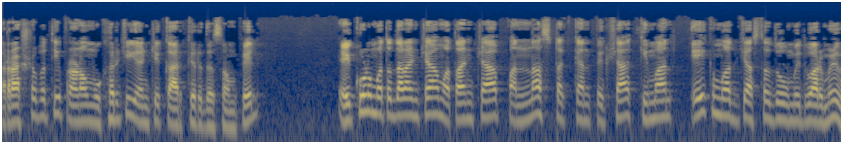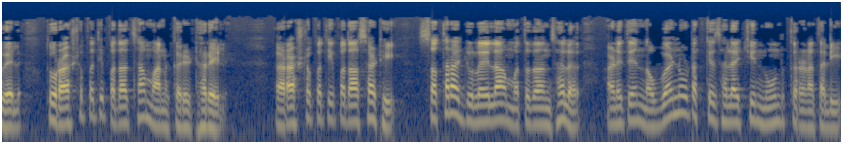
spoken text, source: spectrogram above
राष्ट्रपती प्रणव मुखर्जी यांची कारकीर्द संपेल. एकूण मतदारांच्या मतांच्या पन्नास टक्क्यांपेक्षा किमान एक मत जास्त जो उमेदवार मिळवेल तो राष्ट्रपती पदाचा मानकरी ठरेल. राष्ट्रपती पदासाठी सतरा जुलैला मतदान झालं आणि ते नव्याण्णव टक्के झाल्याची नोंद करण्यात आली.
